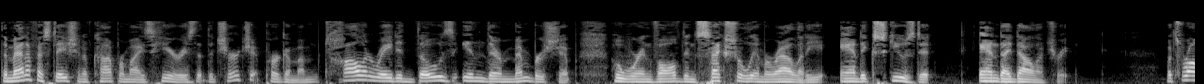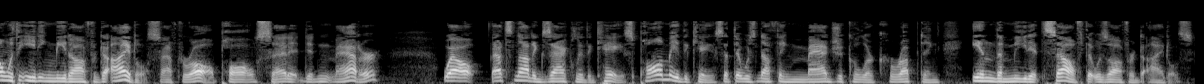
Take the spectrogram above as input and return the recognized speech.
The manifestation of compromise here is that the church at Pergamum tolerated those in their membership who were involved in sexual immorality and excused it and idolatry. What's wrong with eating meat offered to idols? After all, Paul said it didn't matter. Well, that's not exactly the case. Paul made the case that there was nothing magical or corrupting in the meat itself that was offered to idols.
